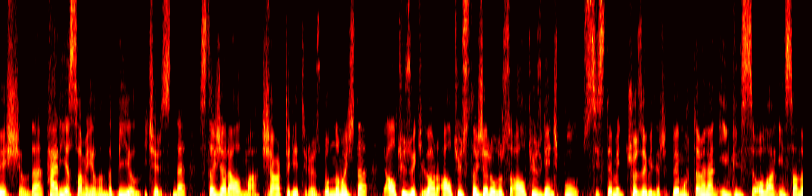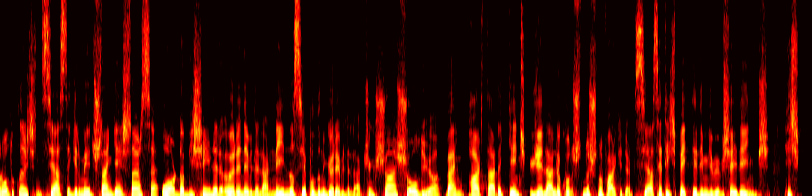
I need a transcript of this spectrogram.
5 yılda her yasama yılında bir yıl içerisinde stajyer alma şartı getiriyoruz. Bunun amacı da 600 vekil var. 600 stajyer olursa 600 genç bu sistemi çözebilir. Ve muhtemelen ilgilisi olan insanlar oldukları için siyasete girmeyi düşünen gençlerse orada bir şeyleri öğrenebilirler. Neyin nasıl yapıldığını görebilirler. Çünkü şu an şu oluyor. Ben partilerdeki genç üyelerle konuştuğumda şunu fark ediyorum. Siyaset hiç beklediğim gibi bir şey değilmiş. Hiç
